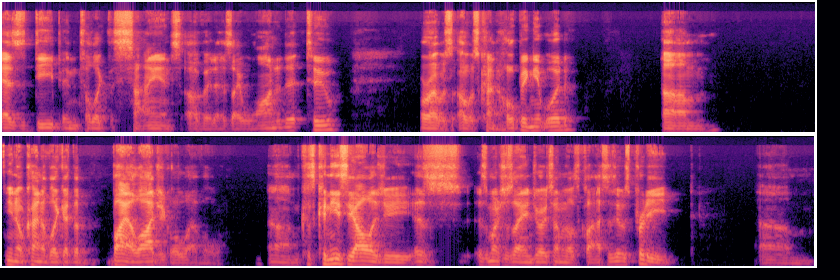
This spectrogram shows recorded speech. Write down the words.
as deep into like the science of it as i wanted it to or i was i was kind of hoping it would um, you know, kind of like at the biological level. Because um, kinesiology, as as much as I enjoyed some of those classes, it was pretty. Um,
